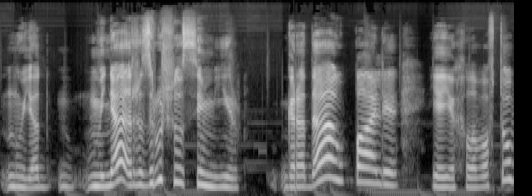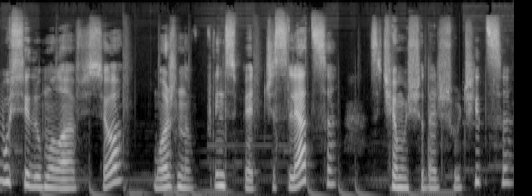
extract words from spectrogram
ну, я, у меня разрушился мир. Города упали, я ехала в автобусе, думала, все, можно, в принципе, отчисляться. Зачем еще дальше учиться?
